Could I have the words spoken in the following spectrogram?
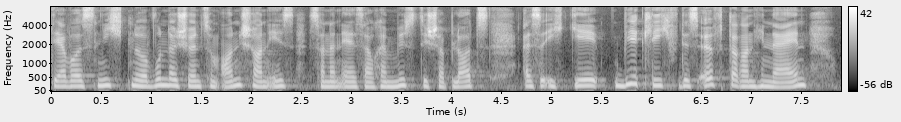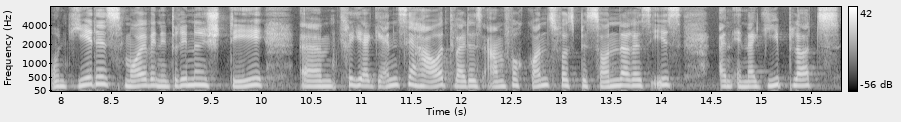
der was nicht nur wunderschön zum Anschauen ist, sondern er ist auch ein mystischer Platz. Also ich gehe wirklich des Öfteren hinein und jedes Mal, wenn ich drinnen stehe, ähm, kriege ich eine Gänsehaut, weil das einfach ganz was Besonderes ist. Ein Energieplatz,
